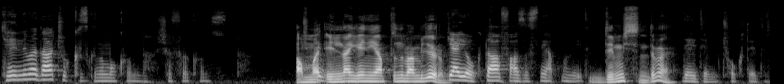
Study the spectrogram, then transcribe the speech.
Kendime daha çok kızgınım o konuda, şoför konusunda. Ama elinden geleni yaptığını ben biliyorum. Ya yok daha fazlasını yapmalıydım. Demişsin değil mi? Dedim, çok dedim.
